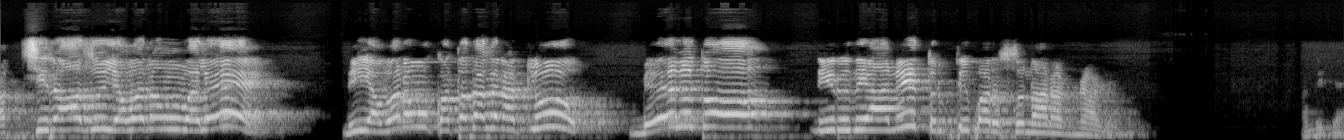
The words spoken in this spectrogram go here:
పక్షిరాజు యవనం వలె నీ యవనం కొత్తదగినట్లు మేలుతో నీ హృదయాన్ని తృప్తిపరుస్తున్నానంటున్నాడు. అందుకే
